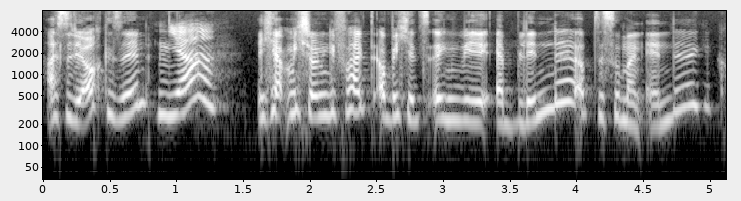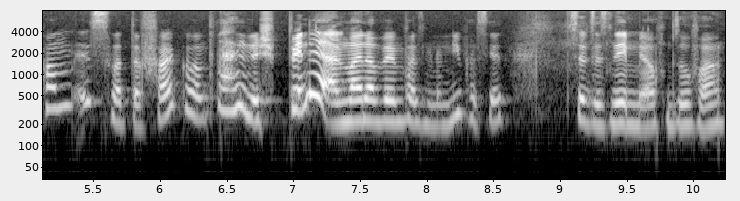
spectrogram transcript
Hast du die auch gesehen? Ja. Ich habe mich schon gefragt, ob ich jetzt irgendwie erblinde, ob das so mein Ende gekommen ist. What the fuck? Eine Spinne an meiner Wimper? Ist mir noch nie passiert. Das sitzt jetzt neben mir auf dem Sofa.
